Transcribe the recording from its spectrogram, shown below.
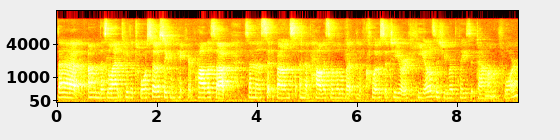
the, um, there's length through the torso so you can pick your pelvis up, send the sit bones and the pelvis a little bit closer to your heels as you replace it down on the floor.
